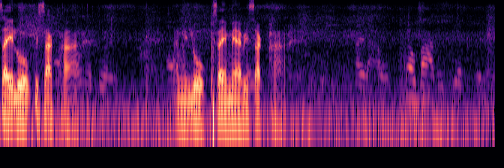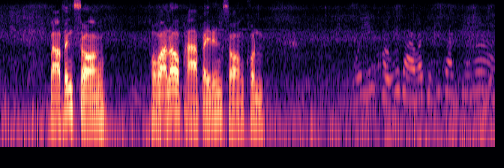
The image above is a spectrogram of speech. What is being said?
ใส่ลูกไปซักผ้า อันนี้ลูกใส่แม่ไปซักผ้าเราบาปไปเจ็ดบาปทั้งสอง เพราะว่าเราพาไปทั้งสองคน ผู้สาวว่าสิผู้สาวเยอะมาก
